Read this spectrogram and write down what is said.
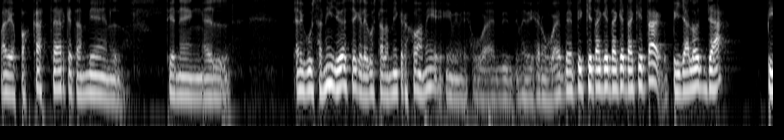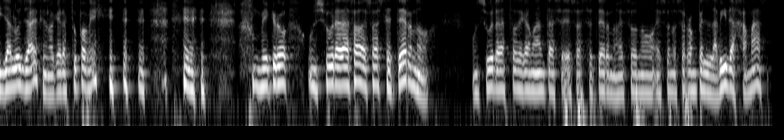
varios podcasters que también tienen el, el gusanillo ese que le gusta los micros a mí y me, me dijeron, quita, quita, quita, quita, píllalos ya. Píllalos ya, si no lo quieres tú para mí. un micro, un Shure de eso, eso es eterno. Un Shure de esto de gama alta, eso es eterno. Eso no, eso no se rompe en la vida jamás.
